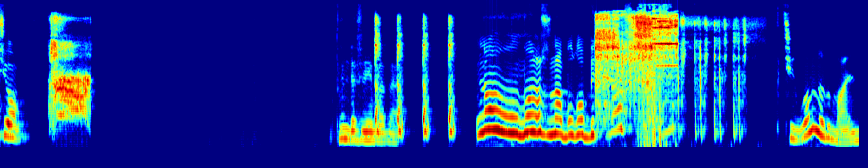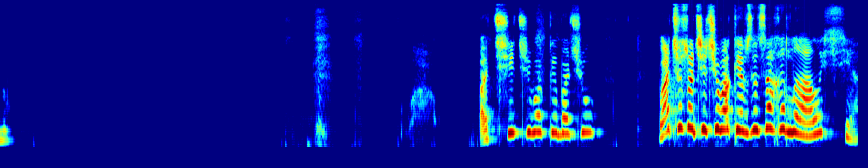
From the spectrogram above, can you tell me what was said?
все. Він даже не бажає. Ну, можна було б і краще. В цілому нормально. Вау. А ці чуваки бачу. Бачу, що ці чуваки вже загралися.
